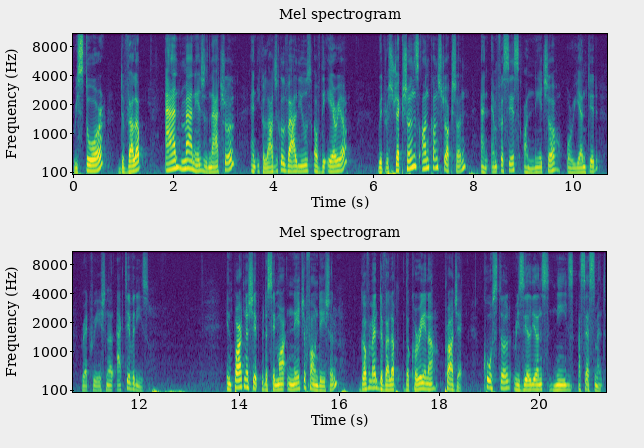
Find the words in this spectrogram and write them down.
restore, develop, and manage the natural and ecological values of the area, with restrictions on construction and emphasis on nature oriented recreational activities. In partnership with the St. Martin Nature Foundation, government developed the Corena Project, Coastal Resilience Needs Assessment,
